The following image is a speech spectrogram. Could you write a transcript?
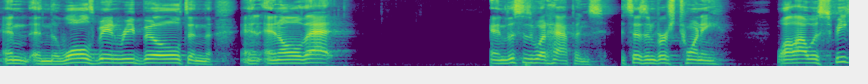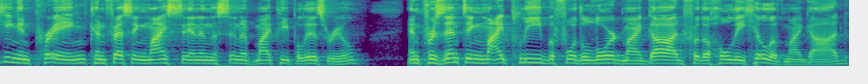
and, and the walls being rebuilt and, and, and all that. And this is what happens it says in verse 20 While I was speaking and praying, confessing my sin and the sin of my people Israel, and presenting my plea before the Lord my God for the holy hill of my God.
